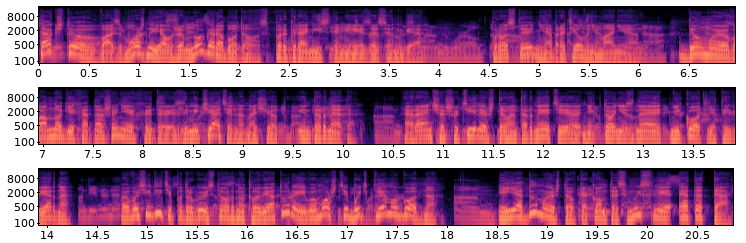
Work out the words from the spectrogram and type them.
Так что, возможно, я уже много работал с программистами из СНГ. Просто не обратил внимания. Думаю, во многих отношениях это замечательно насчет интернета. Раньше шутили, что в интернете никто не знает ни Котлеты, верно? Вы сидите по другую сторону клавиатуры, и вы можете быть кем угодно. И я думаю, что в каком-то смысле это так.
